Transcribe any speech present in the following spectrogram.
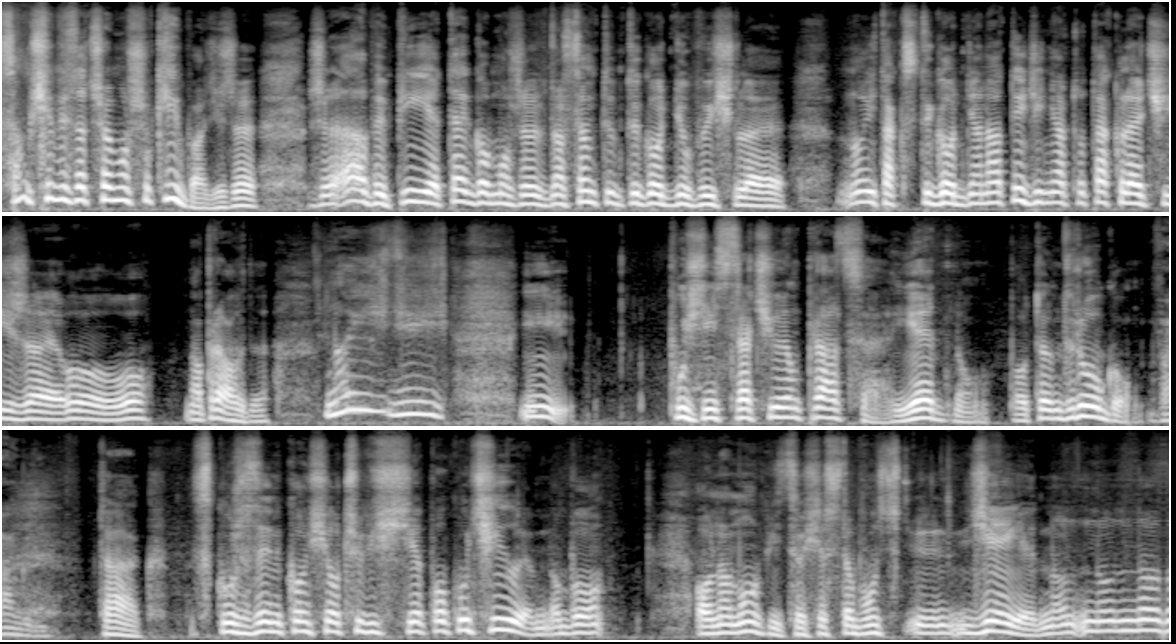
sam siebie zacząłem oszukiwać, że, że a wypiję tego, może w następnym tygodniu wyślę. No i tak z tygodnia na tydzień, a to tak leci, że o, o naprawdę. No i, i, i później straciłem pracę, jedną, potem drugą. W Anglii. Tak. Z kuzynką się oczywiście pokłóciłem, no bo ona mówi, co się z tobą y, dzieje. No, no, no,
